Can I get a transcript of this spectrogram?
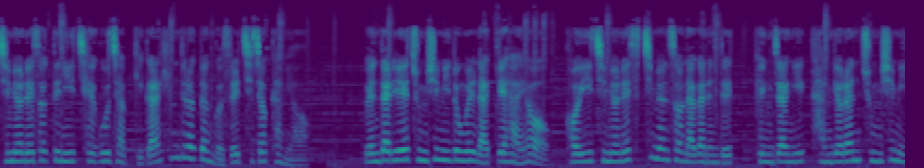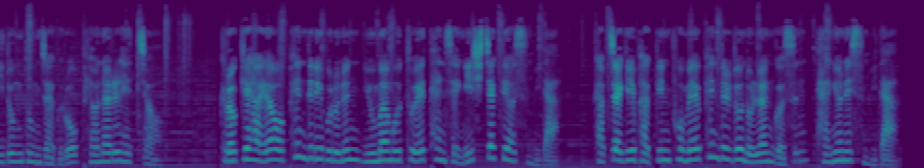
지면에서 뜨니 제구 잡기가 힘들었던 것을 지적하며 왼다리의 중심 이동을 낮게 하여 거의 지면에 스치면서 나가는 듯 굉장히 간결한 중심 이동 동작으로 변화를 했죠. 그렇게 하여 팬들이 부르는 유마모토의 탄생이 시작되었습니다. 갑자기 바뀐 폼에 팬들도 놀란 것은 당연했습니다.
